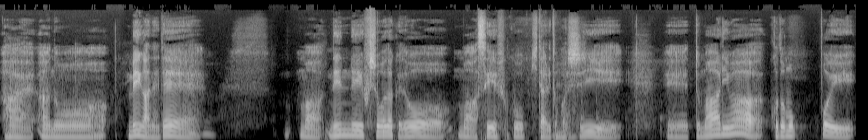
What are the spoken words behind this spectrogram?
はい、あのーメガネで、まあ、年齢不詳だけど、まあ、制服を着たりとかし、えーっと、周りは子供っぽい、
